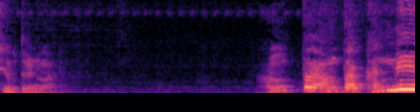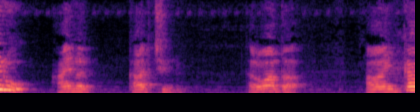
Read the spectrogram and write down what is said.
చెబుతారనమాట అంత అంత కన్నీరు ఆయన కార్చిండు. తర్వాత ఇంకా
